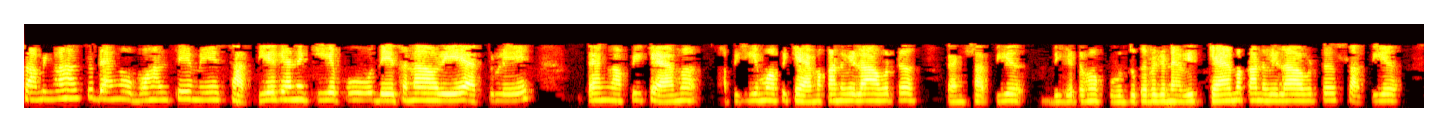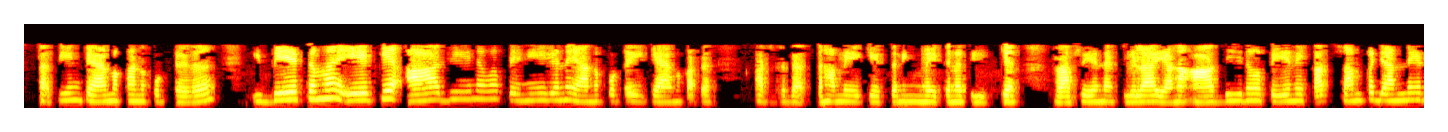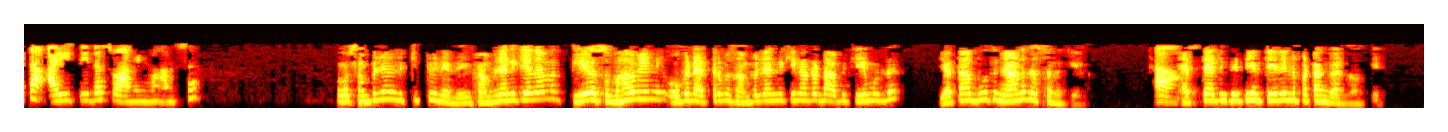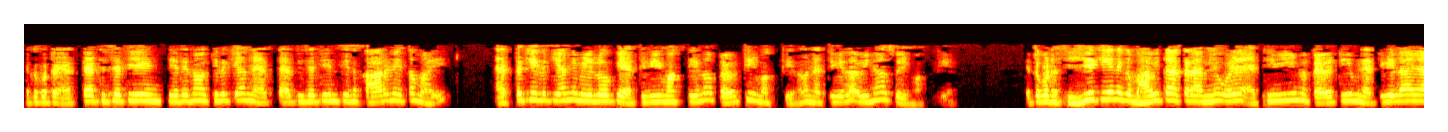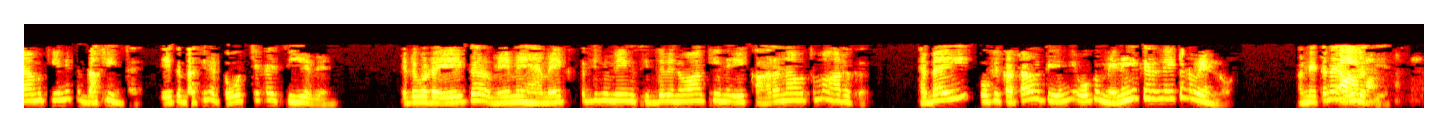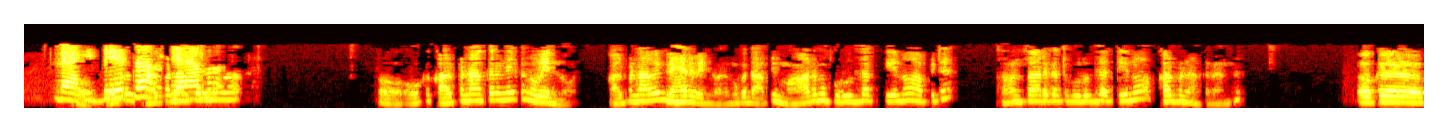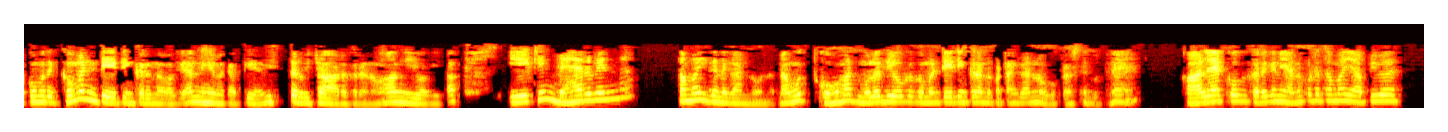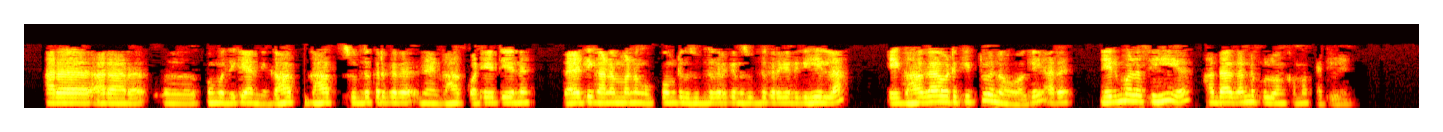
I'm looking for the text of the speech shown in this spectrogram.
ස්වාමීන් වහන්සේ දැන් ඔබ වහන්සේ මේ සතිය ගැන කියපු දේශනාවේ ඇතුලේ දැන් අපි කෑම අපි කියමු අපි කෑම කන වෙලාවට දැන් සතිය දිගටම පුරුදු කරගෙන ඇවිත් කෑම කන වෙලාවට සතිය සතියෙන් කෑම කනකොට ඉබේටම ඒකේ ආදීනව පෙනීගෙන යනකොට ඒ කෑමකට කටට ගත්තාම ඒක එතනින් මෙතන තීච්ච රසය නැති වෙලා යන ආදීනව පේන එකත් සම්පජන්නේට අයිතිද ස්වාමින් වහන්සේ? ඔය සම්පජානෙ කිට්ටු නේද? ඒ සම්පජානෙ කියනම තියෙන ස්වභාවයනේ. ඕකට ඇත්තටම සම්පජානෙ කියනකට අපි කියමුද යථාභූත ඥාන දර්ශන කියලා. ආ. ඇත්ත ඇති සැටියෙන් තේරෙන්න පටන් ගන්නවා කියන්නේ. එතකොට ඇත්ත ඇති සැටියෙන් තේරෙනවා කියලා කියන්නේ ඇත්ත ඇති සැටියෙන් තියෙන කාරණේ තමයි ඇත්ත කියලා කියන්නේ මේ ලෝකේ ඇතිවීමක් තියෙනවා පැවතීමක් තියෙනවා නැති වෙලා විනාශ වීමක් තියෙනවා. එතකොට සිහිය කියන එක භාවිතා කරන්නේ ඔය ඇතිවීම පැවතීම නැති වෙලා යාම කියන එක දකින්නයි. ඒක දකින්න ටෝච් එකයි සිහිය වෙන්නේ. එතකොට ඒක මේ මේ හැම එකකදීම මේක සිද්ධ වෙනවා කියන ඒ කාරණාව තමයි අරක. හැබැයි ඕකේ කතාව තියෙන්නේ ඕක මෙනෙහි කරන එක නෙවෙන්න ඕන. අන්න එතන අවුල තියෙන්නේ. නෑ ඉබේට ඕක කල්පනා කරන එක නොවෙන්න ඕන. කල්පනාවෙන් බැහැර වෙන්න ඕන. මොකද අපි මාරම පුරුද්දක් තියෙනවා අපිට සංසාරගත පුරුද්දක් තියෙනවා කල්පනා කරන්න. ඕක කොහොමද කමෙන්ටේටිං කරනවා අන්න එහෙම එකක් තියෙන විස්තර ਵਿਚාර කරනවා අන් ඒ වගේ එකක් ඒකෙන් බැහැර වෙන්න තමයි ඉගෙන ගන්න ඕන. නමුත් කොහොමත් මුලදී ඕක කමෙන්ටේටිං කරන්න පටන් ගන්න ඕක ප්‍රශ්නකුත් නෑ. කාලයක් ඕක කරගෙන යනකොට තමයි අපිව අර අර අර කොහොමද කියන්නේ ගහක් ගහක් සුද්ධ කර කර නෑ ගහක් වටේ තියෙන වැල් ටික අනම්මනම් ඔක්කොම ටික සුද්ධ කරගෙන සුද්ධ කරගෙන ගිහිල්ලා ඒ ගහ ගාවට කිට්ටු වෙනවා වගේ අර නිර්මල සිහිය හදාගන්න පුළුවන් කමක් ඇති වෙනවා.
